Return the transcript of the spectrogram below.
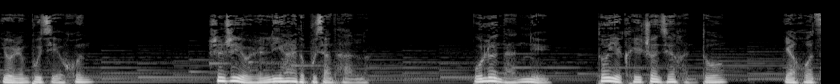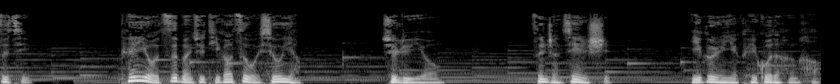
有人不结婚，甚至有人恋爱都不想谈了。无论男女，都也可以赚钱很多，养活自己，可以有资本去提高自我修养，去旅游，增长见识。一个人也可以过得很好。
